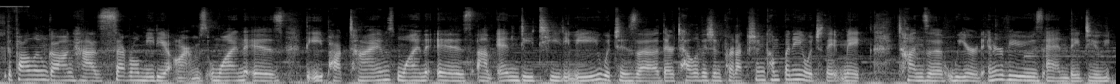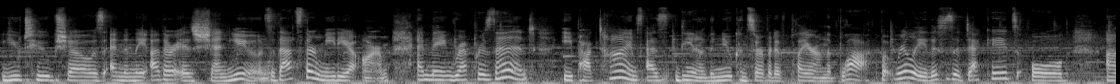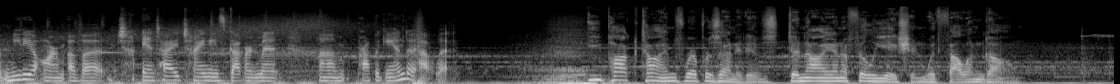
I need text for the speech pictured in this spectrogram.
The Falun Gong has several media arms. One is the Epoch Times, one is um, NDTV, which is uh, their television production company, which they make tons of weird interviews and they do YouTube shows. And then the other is Shen Yun. So that's their media arm. And they represent Epoch Times as you know the new conservative player on the block. But really, this is a decades old um, media arm of a anti Chinese government um, propaganda outlet. Epoch Times representatives deny an affiliation with Falun Gong,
